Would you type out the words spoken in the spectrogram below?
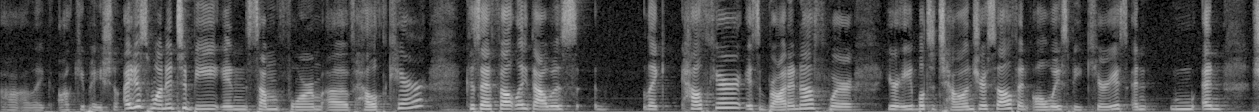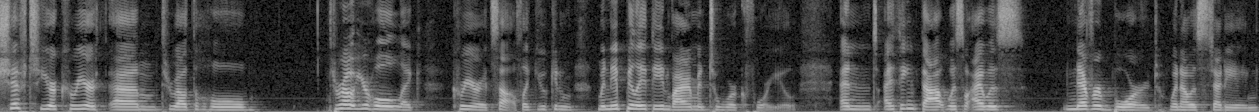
uh, like occupational. I just wanted to be in some form of healthcare because I felt like that was like healthcare is broad enough where you're able to challenge yourself and always be curious and and shift your career um, throughout the whole throughout your whole like career itself like you can manipulate the environment to work for you and i think that was i was never bored when i was studying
